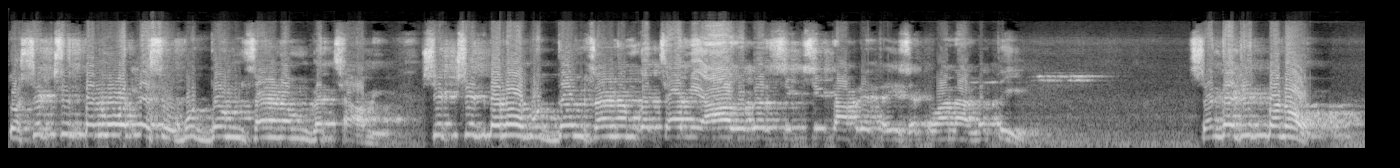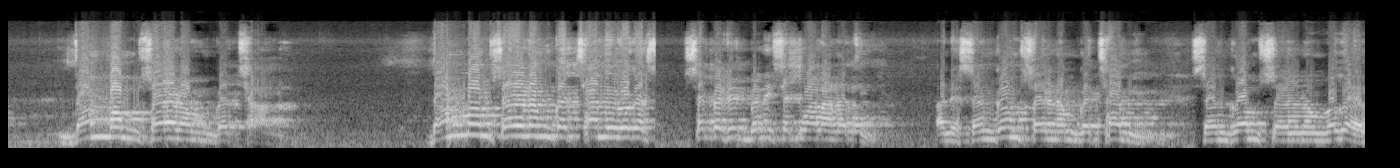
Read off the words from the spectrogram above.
તો શિક્ષિત બનવું એટલે શું? બુદ્ધમ શરણમ ગચ્છામી. શિક્ષિત બનો, બુદ્ધમ શરણમ ગચ્છામી. આ વગર શિક્ષિત આપણે થઈ શકવાના નથી. સંગઠિત બનો. ધમ્મમ શરણમ ગચ્છામી. ધમ્મમ શરણમ ગચ્છામી વગર સંગઠિત બની શકવાના નથી. અને સંગમ શરણમ ગચ્છામી. સંગમ શરણમ વગર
